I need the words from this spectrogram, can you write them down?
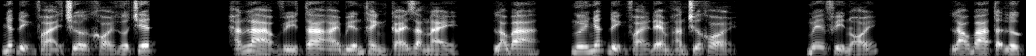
nhất định phải chưa khỏi hứa chết. Hắn là vì ta ai biến thành cái dạng này, lão ba, ngươi nhất định phải đem hắn chữa khỏi. Mễ phỉ nói. Lão ba tận lực.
